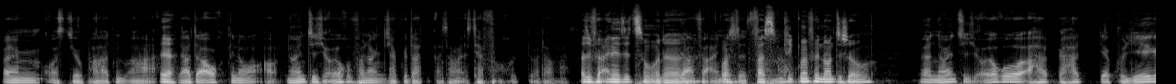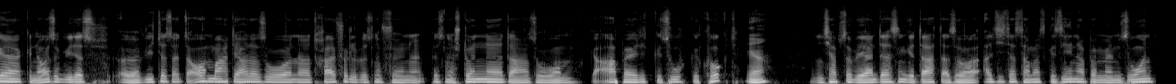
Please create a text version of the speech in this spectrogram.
beim Osteopathen war. Ja. Der hatte auch genau 90 Euro verlangt. Ich habe gedacht, also ist der verrückt oder was? Also für eine Sitzung oder Ja, für eine was, Sitzung, Was ne? kriegt man für 90 Euro? Für 90 Euro hat, hat der Kollege, genauso wie, das, äh, wie ich das jetzt auch mache, der hat da so eine Dreiviertel bis eine, für eine, bis eine Stunde da so gearbeitet, gesucht, geguckt. Ja. Und ich habe so währenddessen gedacht, also als ich das damals gesehen habe bei meinem Sohn,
